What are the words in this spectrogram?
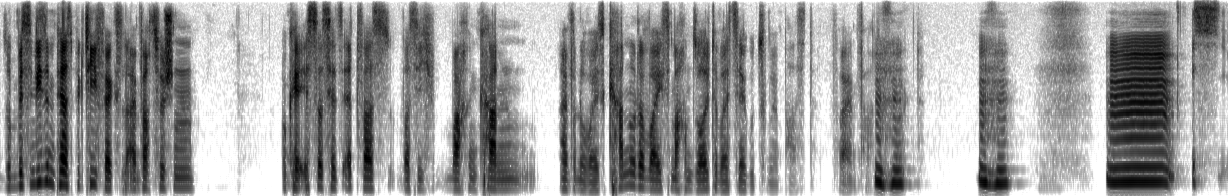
so ein bisschen diesen Perspektivwechsel, einfach zwischen, okay, ist das jetzt etwas, was ich machen kann, einfach nur weil ich es kann oder weil ich es machen sollte, weil es sehr gut zu mir passt? Vereinfacht mhm. Mhm. Mm, ich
